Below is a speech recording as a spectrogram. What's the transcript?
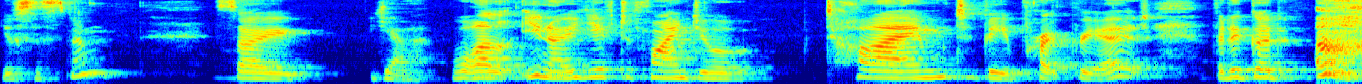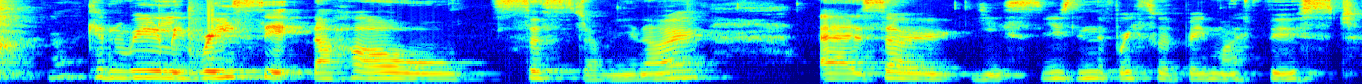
your system. So, yeah, while you know you have to find your time to be appropriate, but a good uh, can really reset the whole system, you know. Uh, so, yes, using the breath would be my first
